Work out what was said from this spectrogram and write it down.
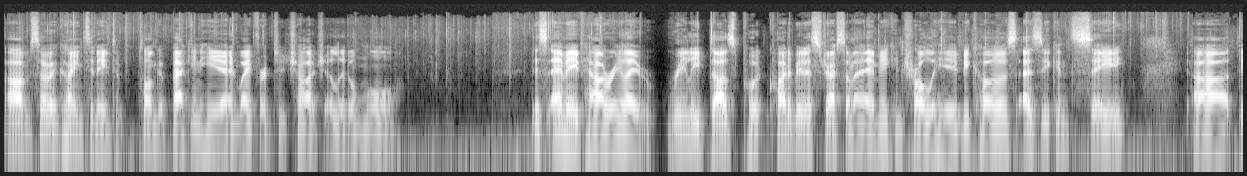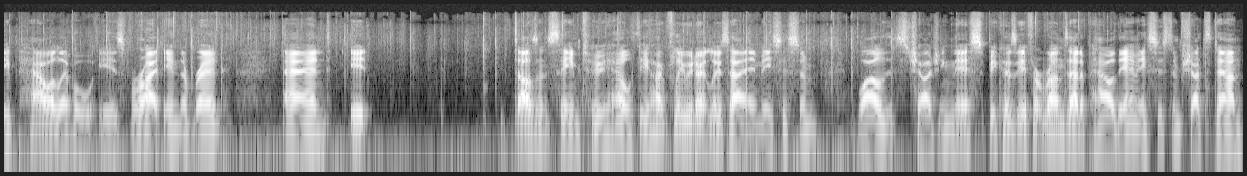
Um, so we're going to need to plonk it back in here and wait for it to charge a little more. This ME power relay really does put quite a bit of stress on our ME controller here because as you can see, uh, the power level is right in the red and it doesn't seem too healthy. Hopefully we don't lose our ME system while it's charging this because if it runs out of power the ME system shuts down.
